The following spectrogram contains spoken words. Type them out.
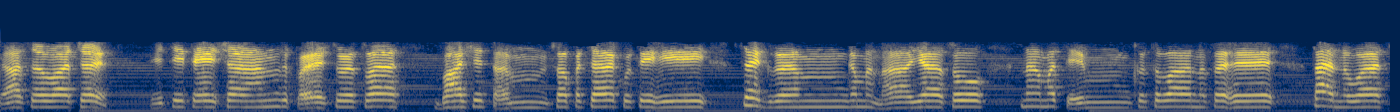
व्यासवाच इति तेषां श्रुत्वा भाषितं स्वपचाकृतिः। शीघ्रं गमनायासो न मतिं कृतवानतः। तान्वाच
